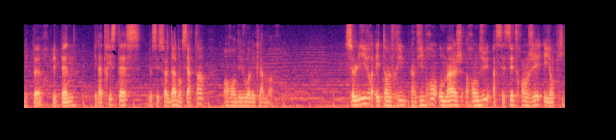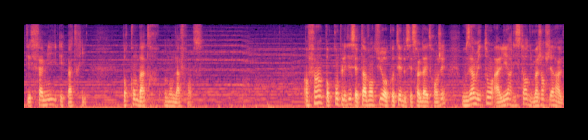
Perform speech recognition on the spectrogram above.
les peurs, les peines et la tristesse de ces soldats dont certains ont rendez-vous avec la mort. Ce livre est un, un, vibrant hommage rendu à ces étrangers ayant quitté famille et patrie pour combattre au nom de la France. Enfin, pour compléter cette aventure aux côtés de ces soldats étrangers, nous vous invitons à lire l'histoire du Major Gérald,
